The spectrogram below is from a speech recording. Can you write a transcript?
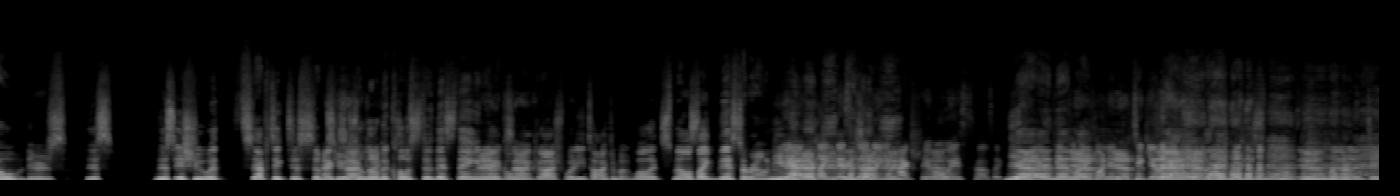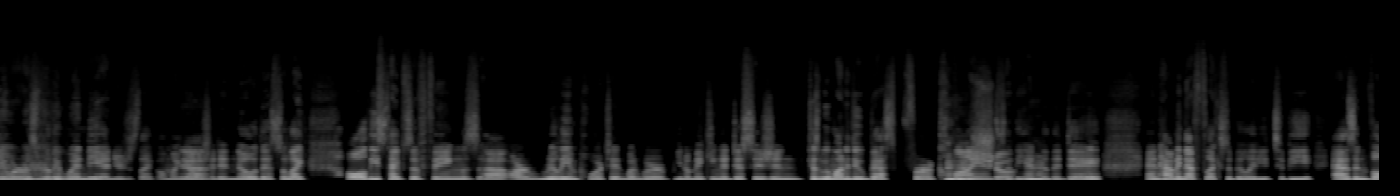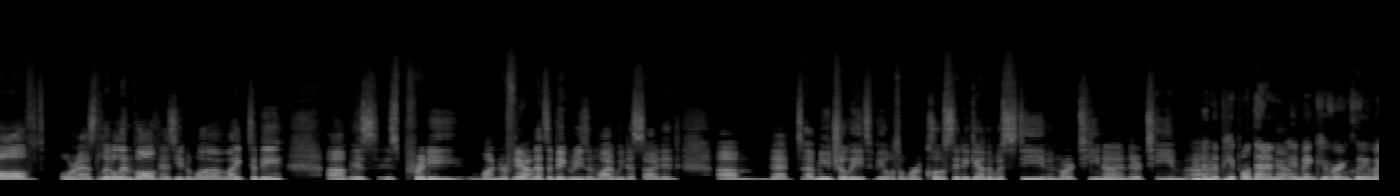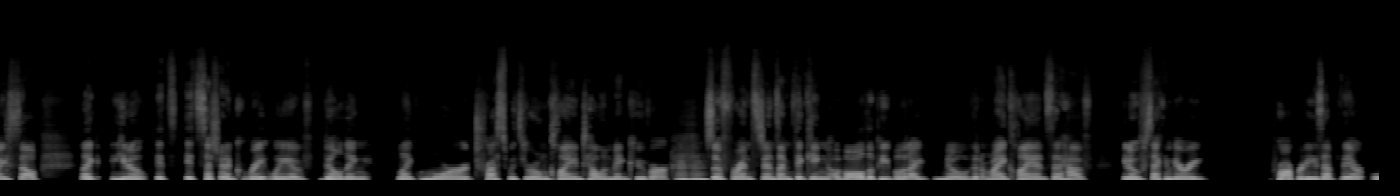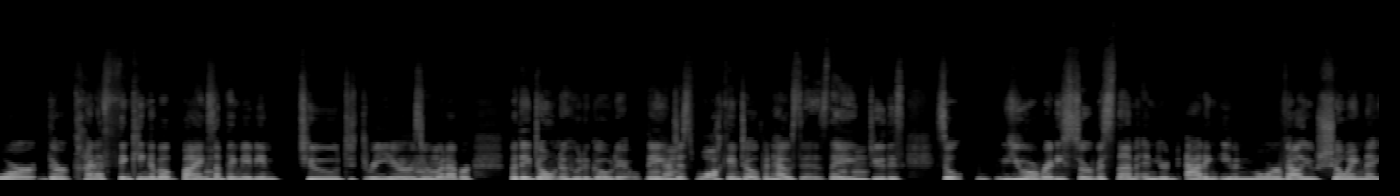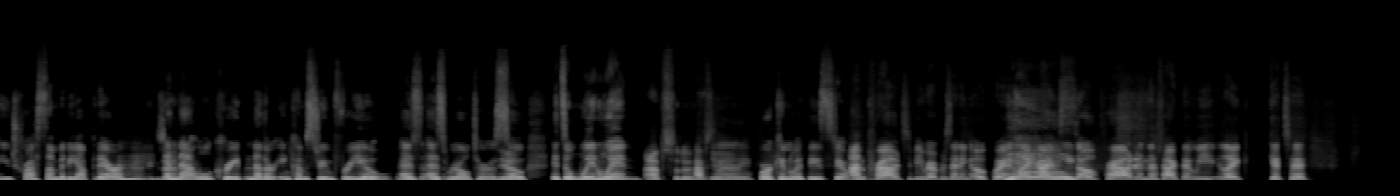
oh, there's this this issue with septic systems here. It's a little bit close to this thing. And you're like, oh my gosh, what are you talking about? Well, it smells like this around here. Yeah, Yeah, like this exactly. building actually Yeah. always smells like this. Yeah, I and then, there's like- one in particular. Yeah, but then you just no. you went on a day where it was really windy and you're just like, oh my Yeah. gosh, I didn't know this. So like all these types of things uh, are really important when we're, you know, making a decision because we want to do best for our clients Sure. at the end of the day. And having that flexibility to be as involved or as little involved as you'd like to be um, is is pretty wonderful. Yeah. And that's a big reason why we decided um, that uh, mutually to be able to work closely together with Steve and Martina and their team. and the um, people down in, yeah. in Vancouver, including myself, like you know, it's it's such a great way of building like more trust with your own clientele in Vancouver. Mhm. So, for instance, I'm thinking of all the people that I know that are my clients that have you know secondary properties up there, or they're kind of thinking about buying Mhm. something maybe in two to three years or Mhm. whatever, but they don't know who to go to. They Mhm. just walk into open houses. They Mhm. do these. So you already service them, and you're adding even more value, showing that you trust somebody up there. Exactly. And that will create another income stream for you as as realtors. Yeah. So it's a win-win Absolutely. Absolutely. working with these two. I'm proud to be representing Oakwyn. Like I'm so proud in the fact that we like get to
